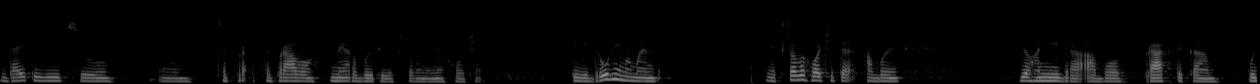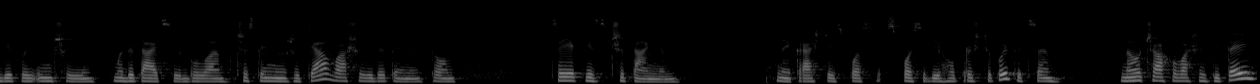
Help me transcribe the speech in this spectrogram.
дайте їй цю, е, це, це право не робити, якщо вона не хоче. І другий момент, якщо ви хочете, аби йога-нідра або практика будь-якої іншої медитації була частиною життя вашої дитини, то це як із читанням. Найкращий спосіб його прищепити це на очах у ваших дітей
